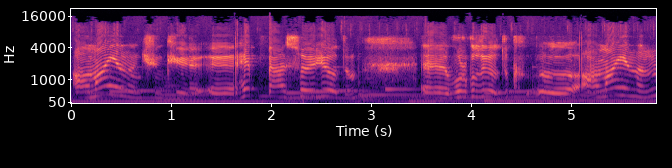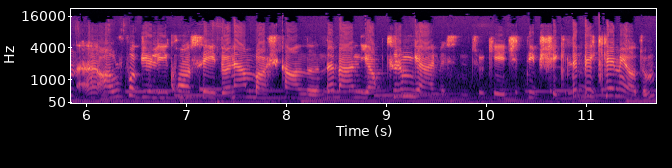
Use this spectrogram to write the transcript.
Almanya'nın çünkü e, hep ben söylüyordum, e, vurguluyorduk. E, Almanya'nın e, Avrupa Birliği Konseyi dönem başkanlığında ben yaptırım gelmesini Türkiye'ye ciddi bir şekilde beklemiyordum.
